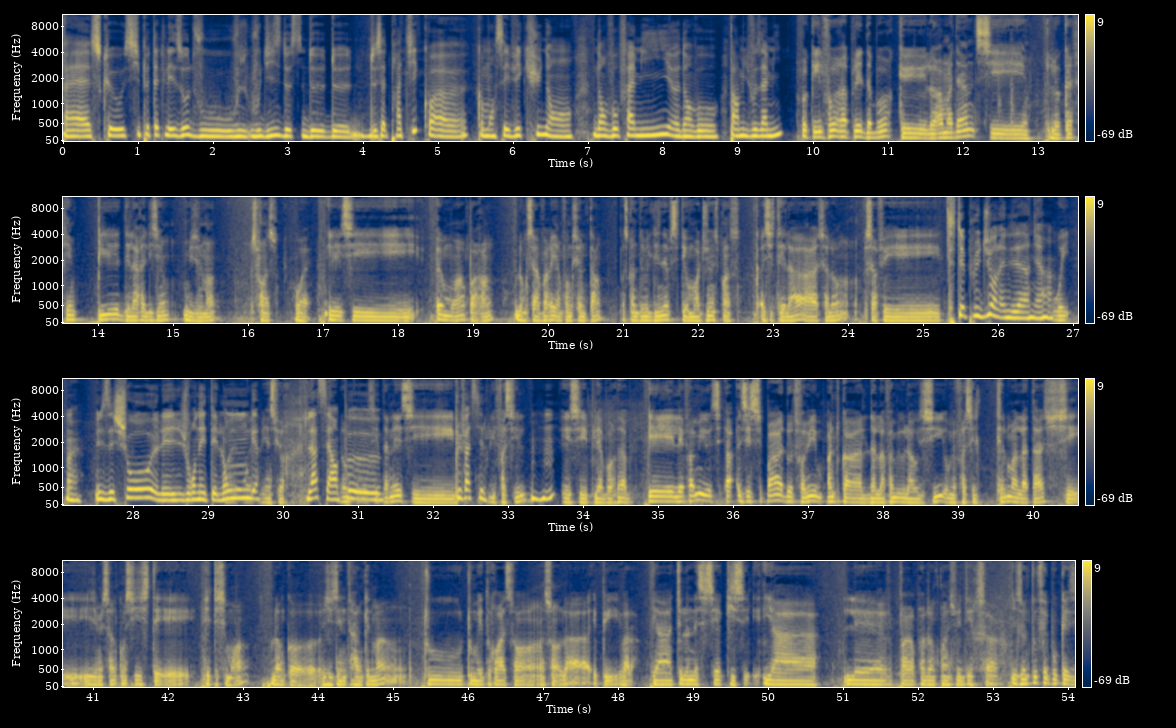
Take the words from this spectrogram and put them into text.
bah, est-ce que aussi peut-être les autres vous, vous, vous disent de, de, de, cette pratique quoi Comment c'est vécu dans dans vos familles, euh, dans vos parmi vos amis? Ok, il faut rappeler d'abord que le ramadan, c'est le quatrième pilier de la religion musulmane. je pense. Ouais. Et c'est un mois par an. Donc ça varie en fonction de temps. Parce qu'en 2019, c'était au mois de juin, je pense. Quand j'étais là, à Salon, ça fait. C'était plus dur l'année dernière. Oui. Ouais. Il faisait chaud, les journées étaient longues. Ouais, ouais, bien sûr. Là, c'est un Donc, peu. euh, cette année, c'est plus facile. Plus facile Mhm. et c'est plus abordable. Et les familles aussi, ah, je sais pas d'autres familles, en tout cas dans la famille là aussi, on me facilite tellement la tâche. et Je me sens comme si j'étais chez moi. Donc, euh, je viens tranquillement. Tous tous mes droits sont, sont là. Et puis voilà. Il y a tout le nécessaire qui. Il y a les. par- Pardon, comment je vais dire ça Ils ont tout fait pour que je,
